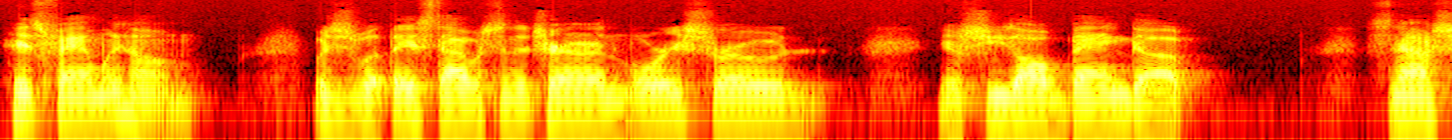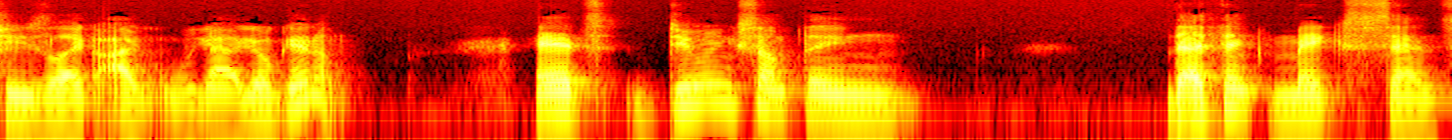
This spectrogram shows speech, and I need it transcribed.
his family home, which is what they established in the trailer. And Laurie Strode, you know, she's all banged up. So now she's like, I we gotta go get him. And it's doing something that I think makes sense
